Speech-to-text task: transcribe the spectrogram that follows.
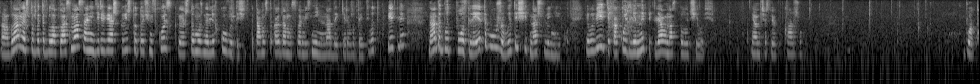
А, главное, чтобы это была пластмасса, а не деревяшка, и что-то очень скользкое, что можно легко вытащить. Потому что когда мы с вами снимем на декере вот эти вот петли, надо будет после этого уже вытащить нашу линейку. И вы видите, какой длины петля у нас получилась. Я вам сейчас ее покажу. Вот.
